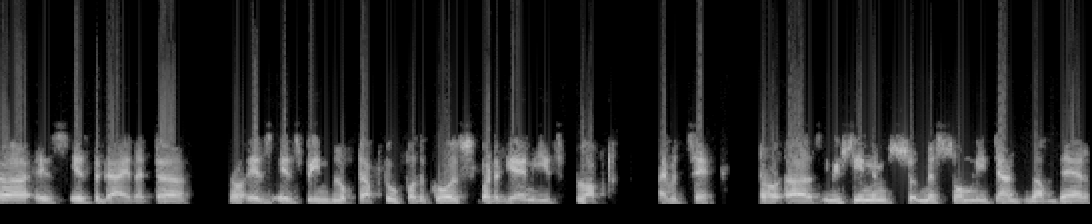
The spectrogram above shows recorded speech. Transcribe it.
uh, is is the guy that uh, you know, is is being looked up to for the goals, but again he's flopped. I would say. So uh, we've seen him miss so many chances up there,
